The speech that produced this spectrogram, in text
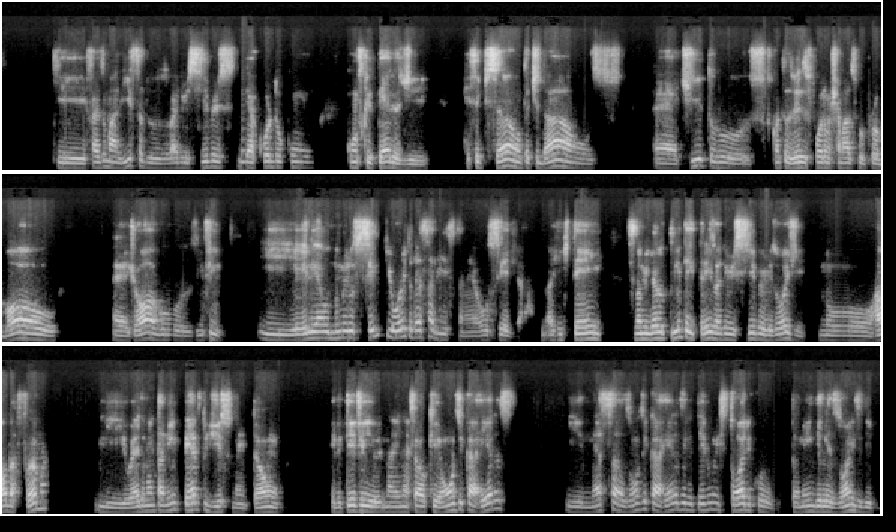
que faz uma lista dos wide receivers de acordo com, com os critérios de recepção, touchdowns, é, títulos, quantas vezes foram chamados para o Pro Bowl, é, jogos, enfim. e ele é o número 108 dessa lista, né? Ou seja, a gente tem, se não me engano, 33 wide receivers hoje no Hall da Fama e o Edelman está nem perto disso, né? Então, ele teve na NFL o quê? 11 carreiras e nessas 11 carreiras ele teve um histórico também de lesões e de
